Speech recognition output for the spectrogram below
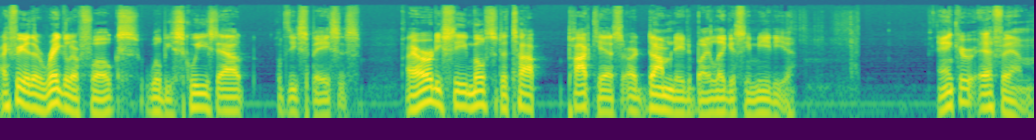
I fear the regular folks will be squeezed out of these spaces. I already see most of the top podcasts are dominated by legacy media. Anchor FM.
